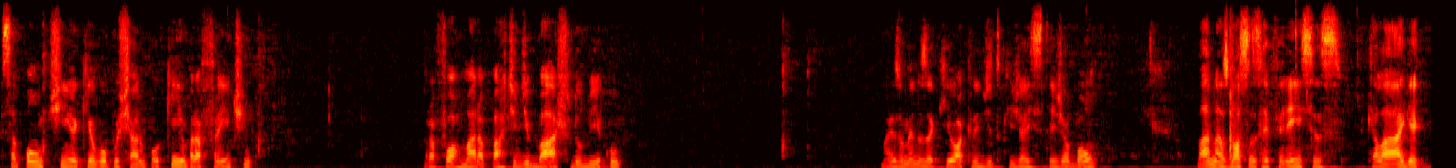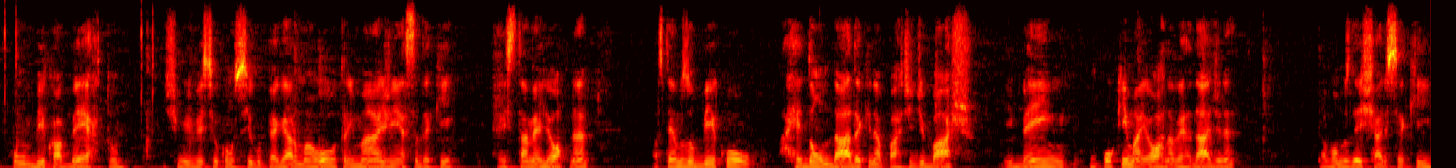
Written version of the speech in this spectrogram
Essa pontinha aqui eu vou puxar um pouquinho para frente, para formar a parte de baixo do bico. Mais ou menos aqui eu acredito que já esteja bom. Lá nas nossas referências, aquela águia com o bico aberto, deixa eu ver se eu consigo pegar uma outra imagem, essa daqui está melhor, né? Nós temos o bico arredondado aqui na parte de baixo e bem um pouquinho maior, na verdade, né? Então vamos deixar isso aqui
